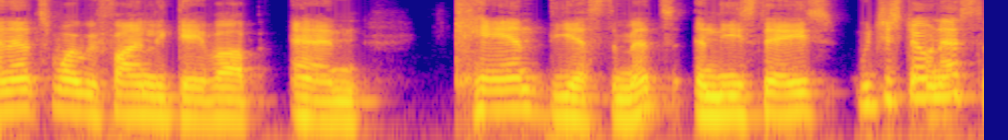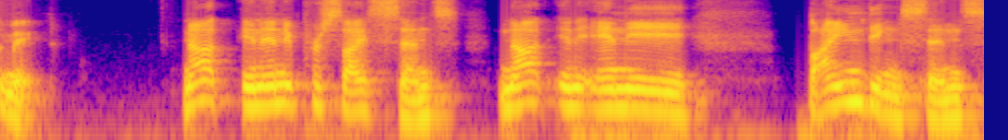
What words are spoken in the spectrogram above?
And that's why we finally gave up and canned the estimates. And these days, we just don't estimate. Not in any precise sense, not in any binding sense.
